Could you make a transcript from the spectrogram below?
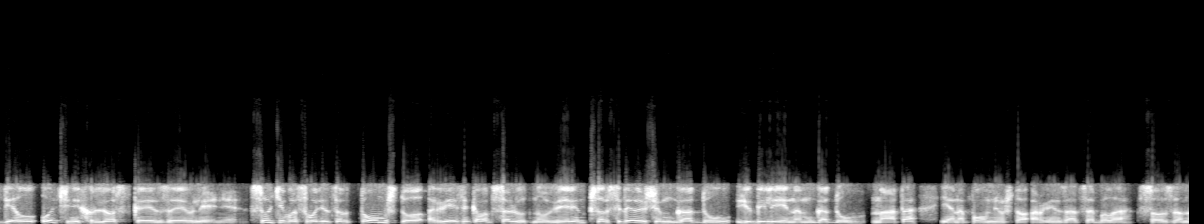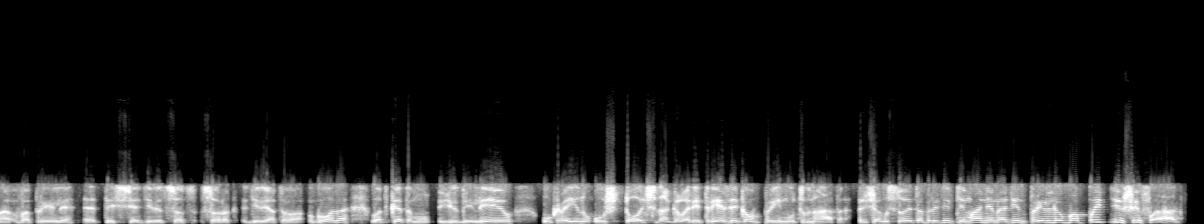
сделал очень хлесткое заявление. Суть его сводится в том, что Резников абсолютно уверен, что в следующем году, юбилейном году НАТО, я напомню, что организация была создана в апреле 1949 э, года, вот к этому юбилею Украину уж точно, говорит Резников, примут в НАТО. Причем стоит обратить внимание на один прелюбопытнейший факт.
